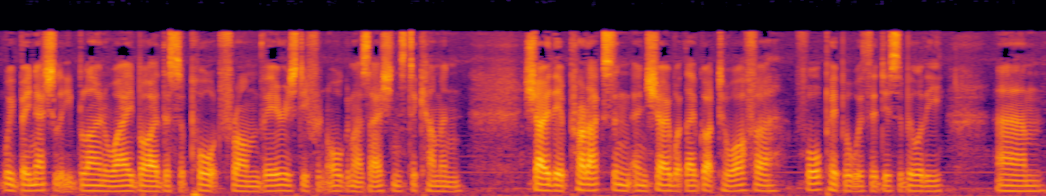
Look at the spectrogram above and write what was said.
we've been actually blown away by the support from various different organisations to come and show their products and, and show what they've got to offer for people with a disability um,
